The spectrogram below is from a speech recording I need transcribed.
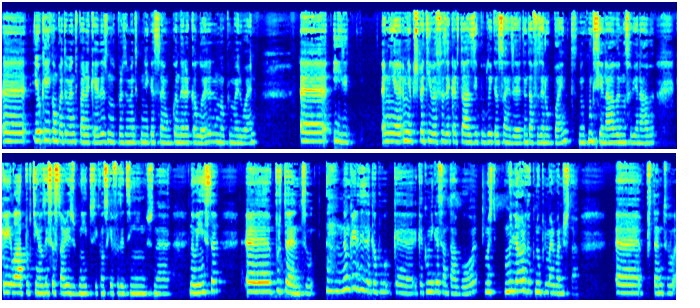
eh, eu caí completamente de paraquedas no Departamento de Comunicação quando era caloira, no meu primeiro ano. Eh, e a minha, a minha perspectiva de fazer cartazes e publicações era tentar fazer no Paint, não conhecia nada, não sabia nada. Caí lá porque tinha os Insta Stories bonitos e conseguia fazer desenhinhos na, no Insta. Uh, portanto, não quero dizer que a, que a- que a comunicação está boa, mas melhor do que no primeiro ano está. Uh, portanto,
